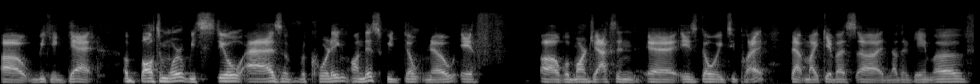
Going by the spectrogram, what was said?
uh, we can get. Baltimore, we still, as of recording on this, we don't know if uh, Lamar Jackson uh, is going to play. That might give us uh, another game of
